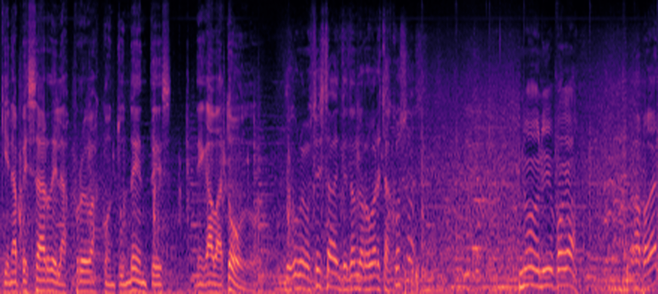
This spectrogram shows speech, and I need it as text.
quien a pesar de las pruebas contundentes negaba todo. Disculpe, ¿usted estaba intentando robar estas cosas? No, no iba para acá. ¿Va a pagar?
